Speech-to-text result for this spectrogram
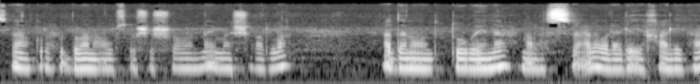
sidaan quruxda badan aan ugu soo shushubanay maasha allah haddana waan duduubeynaa nala socda walaaley khaaliga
